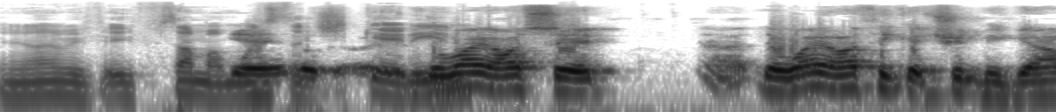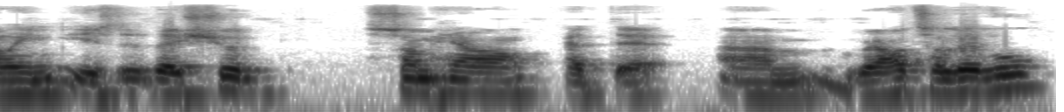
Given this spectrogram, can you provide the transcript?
You know, if, if someone Yeah, wants to look, get the in. The way I see it, uh, the way I think it should be going is that they should somehow at the um, router level,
